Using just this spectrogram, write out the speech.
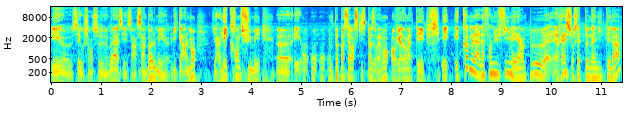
et euh, c'est au sens, voilà, c'est un symbole, mais littéralement, il y a un écran de fumée, euh, et on, on- on ne peut pas savoir ce qui se passe vraiment en regardant la télé. Et, et comme la, la fin du film, elle est un peu, elle reste sur cette tonalité-là,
